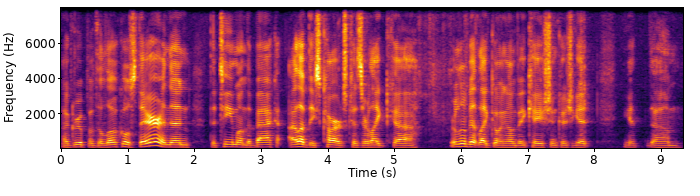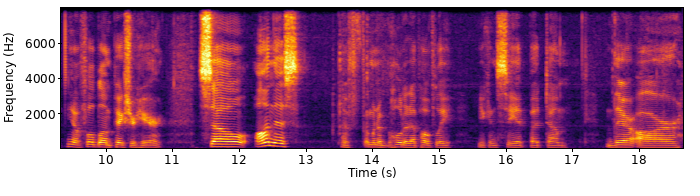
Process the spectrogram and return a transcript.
a group of the locals there, and then the team on the back. I love these cards because they're like uh, they're a little bit like going on vacation because you get you get um, you know full blown picture here. So on this, I'm going to hold it up. Hopefully you can see it, but um, there are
